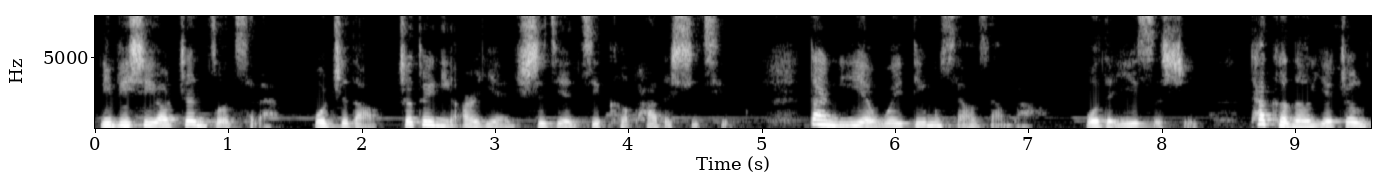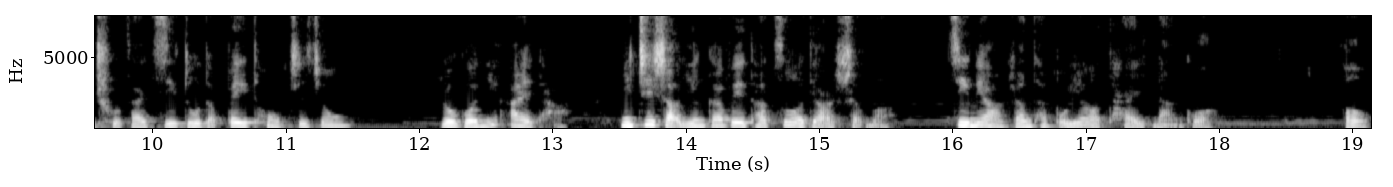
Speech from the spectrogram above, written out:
你必须要振作起来。我知道这对你而言是件极可怕的事情，但你也为蒂姆想想吧。我的意思是，他可能也正处在极度的悲痛之中。如果你爱他，你至少应该为他做点什么，尽量让他不要太难过。哦，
